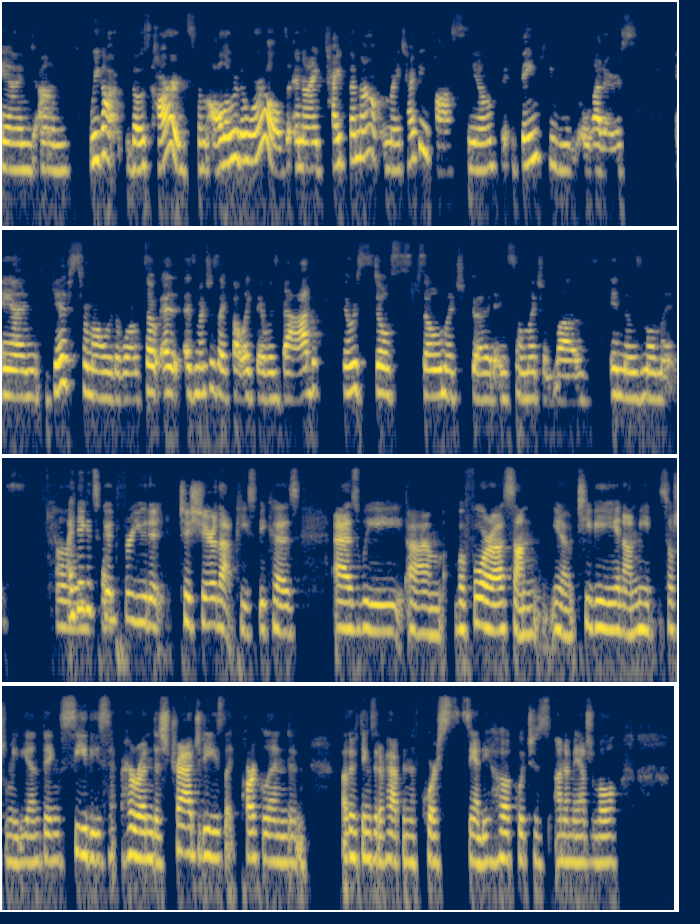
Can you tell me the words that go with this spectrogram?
And um, we got those cards from all over the world, and I typed them out in my typing class. You know, thank you letters and gifts from all over the world. So as, as much as I felt like there was bad, there was still so much good and so much love in those moments. Um, I think it's good for you to to share that piece because as we um, before us on you know TV and on me, social media and things see these horrendous tragedies like Parkland and other things that have happened. Of course, Sandy Hook, which is unimaginable.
